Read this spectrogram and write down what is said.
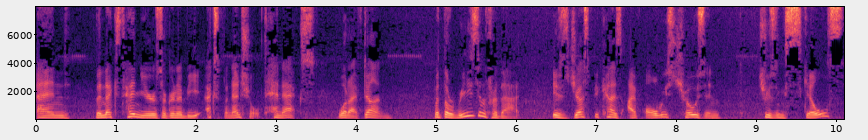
and the next 10 years are going to be exponential, 10x what I've done. But the reason for that is just because I've always chosen choosing skills,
